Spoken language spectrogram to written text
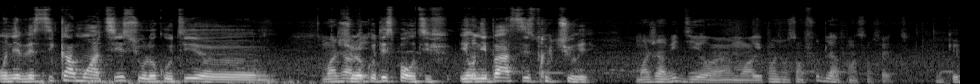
on investit qu'à moitié sur le côté, euh, Moi, sur le côté sportif et on n'est pas assez structuré moi, j'ai envie de dire, hein, moi, réponse, j'en s'en fous de la France en fait. Ok.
